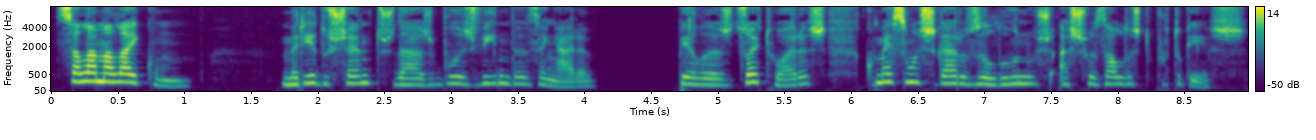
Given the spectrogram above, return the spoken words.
Salam aleikum! Maria dos Santos dá as boas-vindas em árabe. Pelas 18 horas começam a chegar os alunos às suas aulas de português.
